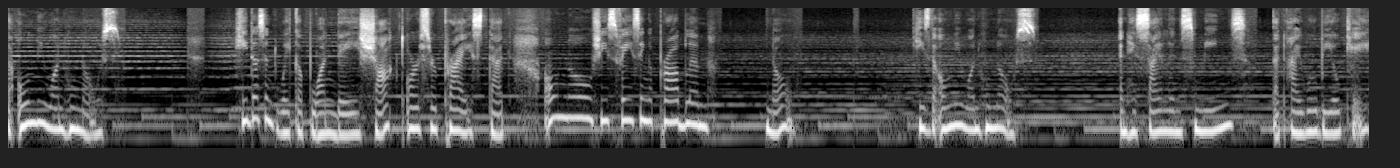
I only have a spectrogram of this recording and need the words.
The only one who knows. He doesn't wake up one day shocked or surprised that, oh no, she's facing a problem. No. He's the only one who knows. And his silence means that I will be okay.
